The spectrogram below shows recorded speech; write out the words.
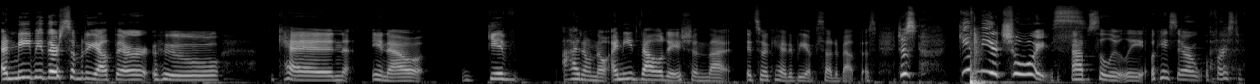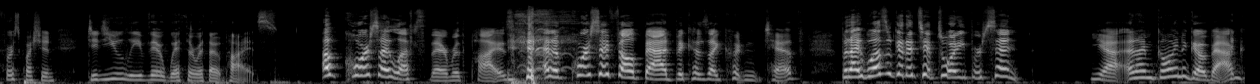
And maybe there's somebody out there who can, you know, give I don't know. I need validation that it's okay to be upset about this. Just give me a choice. Absolutely. Okay, Sarah. First, first question: Did you leave there with or without pies? Of course I left there with pies. and of course I felt bad because I couldn't tip, but I wasn't going to tip 20%. Yeah, and I'm going to go back.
